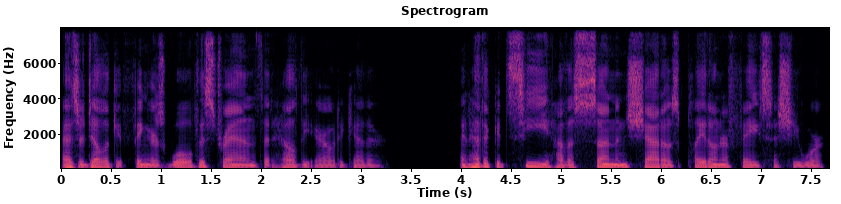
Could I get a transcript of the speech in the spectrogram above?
as her delicate fingers wove the strands that held the arrow together. And Heather could see how the sun and shadows played on her face as she worked.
